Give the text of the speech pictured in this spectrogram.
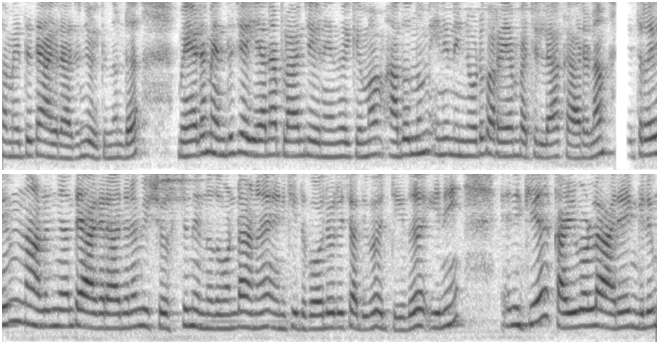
സമയത്ത് ത്യാഗരാജൻ ചോദിക്കുന്നുണ്ട് മേഡം എന്ത് ചെയ്യാനാണ് പ്ലാൻ ചെയ്യണേന്ന് വയ്ക്കുമ്പം അതൊന്നും ഇനി നിന്നോട് പറയാൻ പറ്റില്ല. കാരണം ഇത്രയും നാളും ഞാൻ ത്യാഗരാജനെ വിശ്വസിച്ച് നിന്നതുകൊണ്ടാണ് എനിക്ക് ഇതുപോലെ ഒരു ചതിവ് പറ്റിയത്. ഇനി എനിക്ക് കഴിവുള്ള ആരെങ്കിലും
